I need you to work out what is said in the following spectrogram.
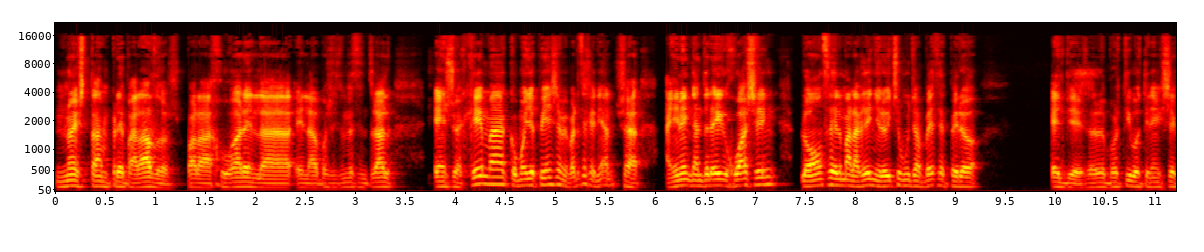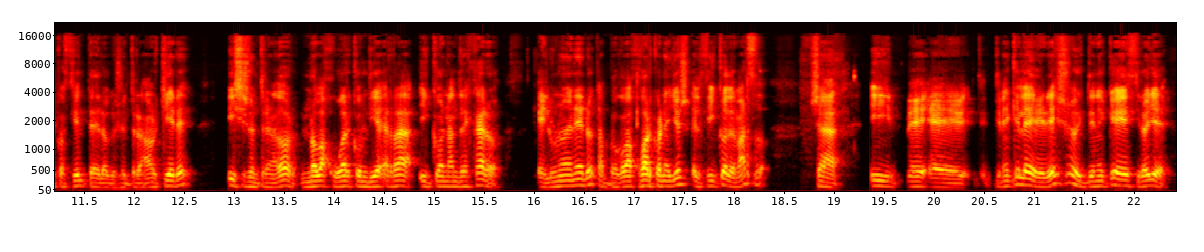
no están preparados para jugar en la, en la posición de central en su esquema, como ellos piensan, me parece genial. O sea, a mí me encantaría que jugasen los 11 del malagueño, lo he dicho muchas veces, pero el director deportivo tiene que ser consciente de lo que su entrenador quiere y si su entrenador no va a jugar con Diarra y con Andrés Caro el 1 de enero, tampoco va a jugar con ellos el 5 de marzo. O sea, y eh, eh, tiene que leer eso y tiene que decir, oye,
